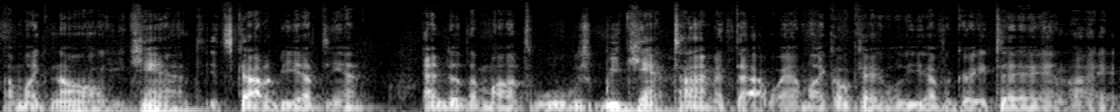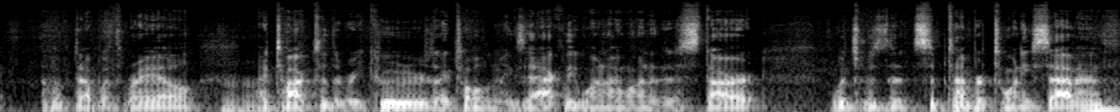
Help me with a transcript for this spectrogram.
I'm like, no, you can't. It's got to be at the end end of the month. We, we can't time it that way. I'm like, okay, well, you have a great day, and I hooked up with Roehl. I talked to the recruiters. I told them exactly when I wanted to start, which was the September 27th.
